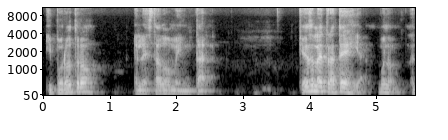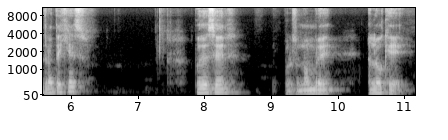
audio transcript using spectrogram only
Y por otro, el estado mental. ¿Qué es la estrategia? Bueno, la estrategia es, puede ser por su nombre, lo que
